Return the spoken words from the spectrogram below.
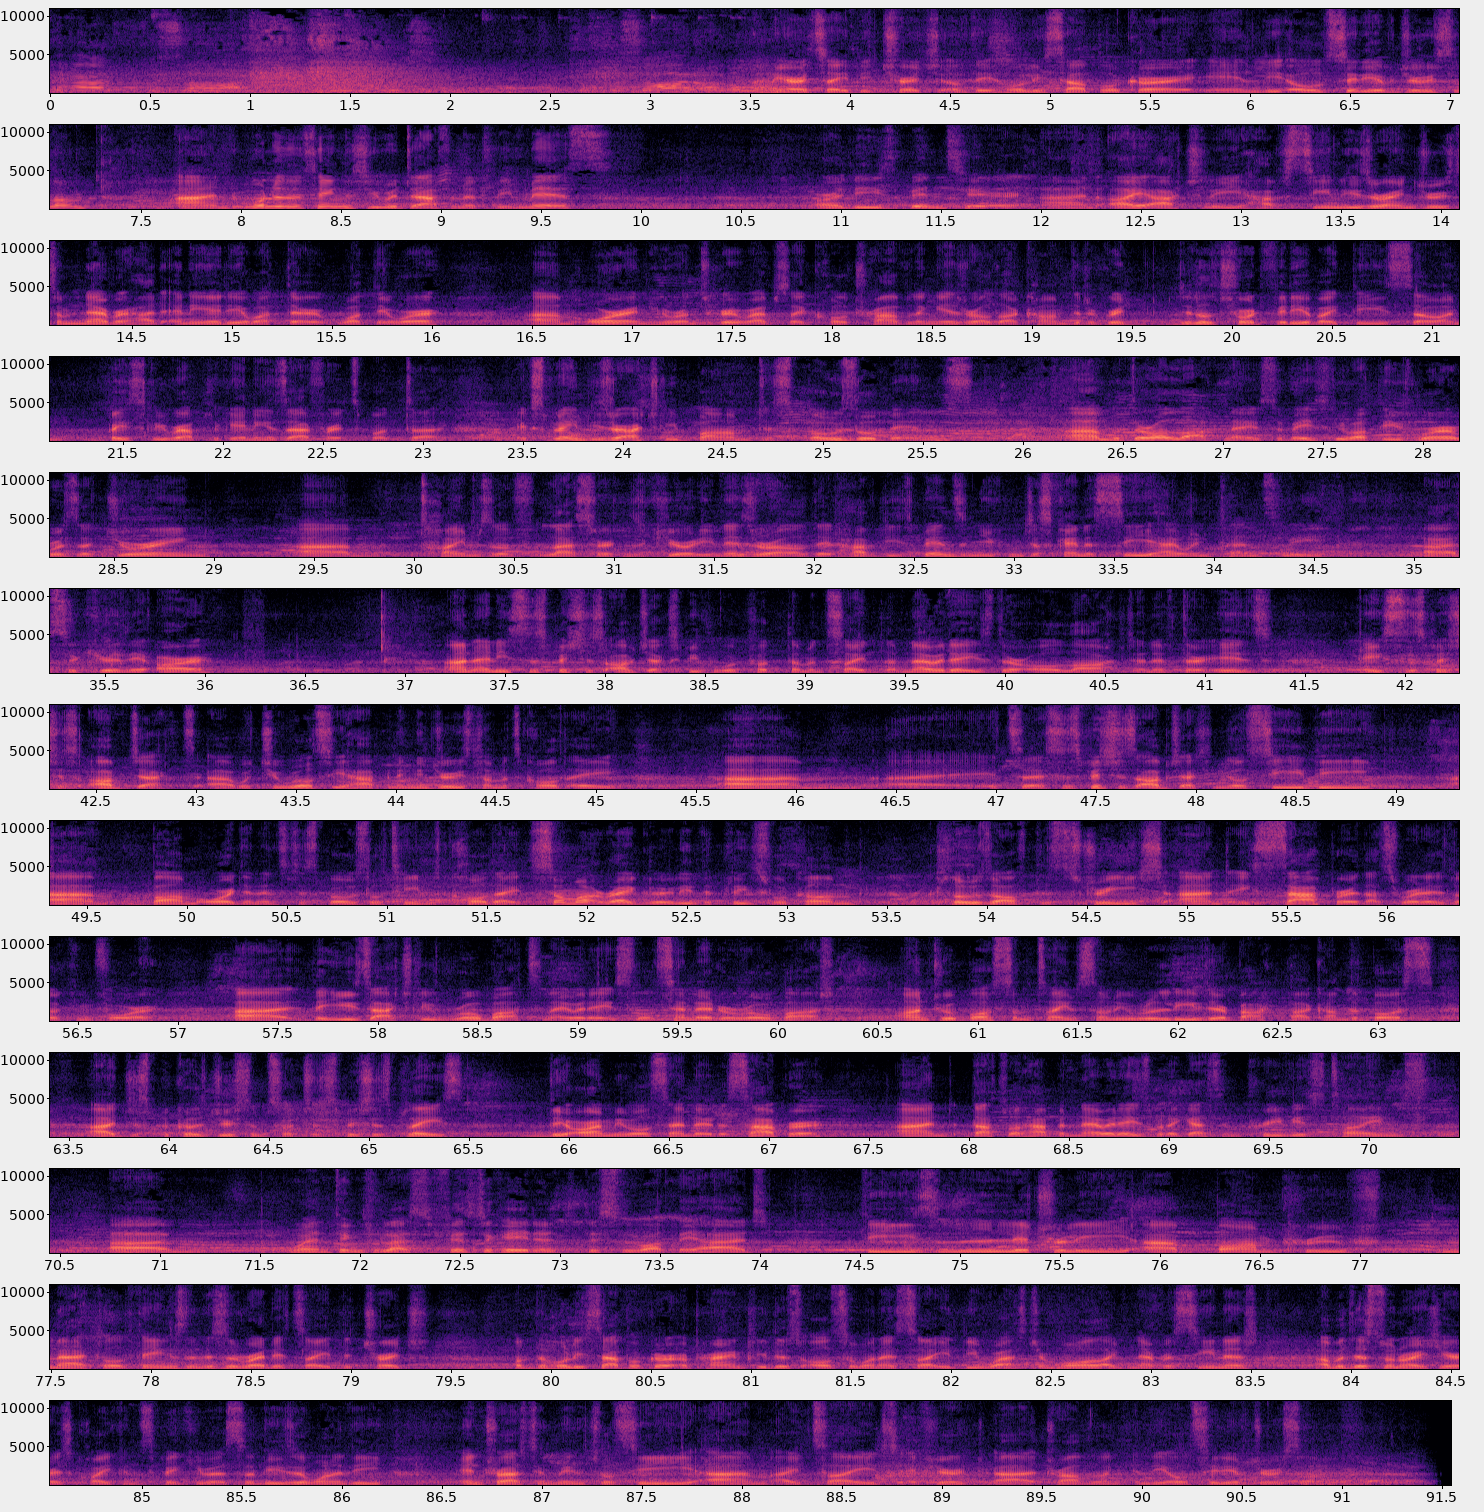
to have facade. I'm here outside the Church of the Holy Sepulchre in the old city of Jerusalem, and one of the things you would definitely miss are these bins here. And I actually have seen these around Jerusalem, never had any idea what they what they were. Um, Oren, who runs a great website called travelingisrael.com, did a great little short video about these, so I'm basically replicating his efforts. But uh, explain, these are actually bomb disposal bins, um, but they're all locked now. So basically, what these were was that during um, times of less certain security in Israel, they'd have these bins, and you can just kind of see how intensely uh, secure they are. And any suspicious objects, people would put them inside them. Nowadays, they're all locked, and if there is a suspicious object, uh, which you will see happening in Jerusalem, it's called a um, uh, it's a suspicious object, and you'll see the um, bomb ordnance disposal teams called out somewhat regularly. The police will come, close off the street, and a sapper, that's what they're looking for. Uh, they use actually robots nowadays, so they'll send out a robot onto a bus. Sometimes somebody will leave their backpack on the bus uh, just because Jerusalem's such a suspicious place. The army will send out a sapper, and that's what happened nowadays. But I guess in previous times, um, when things were less sophisticated, this is what they had these literally uh, bomb-proof metal things, and this is right outside the Church of the Holy Sepulchre. Apparently, there's also one outside the Western Wall. I've never seen it, uh, but this one right here is quite conspicuous. So these are one of the interesting things you'll see um, outside if you're uh, traveling in the old city of Jerusalem.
